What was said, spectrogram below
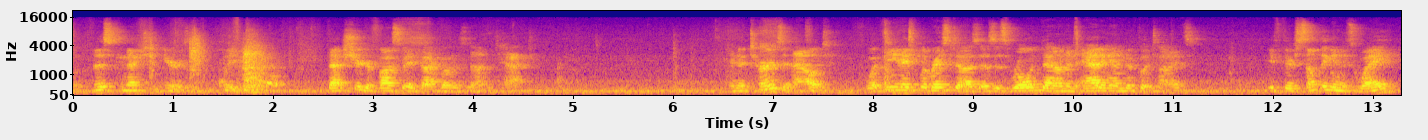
So this connection here is complete. That sugar phosphate backbone is not intact. And it turns out what DNA polymerase does as it's rolling down and adding on nucleotides, if there's something in its way,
